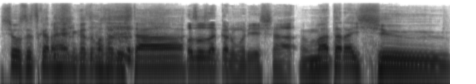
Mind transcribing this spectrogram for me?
小説家の早見和正でした。放送作家の森でした。また来週。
